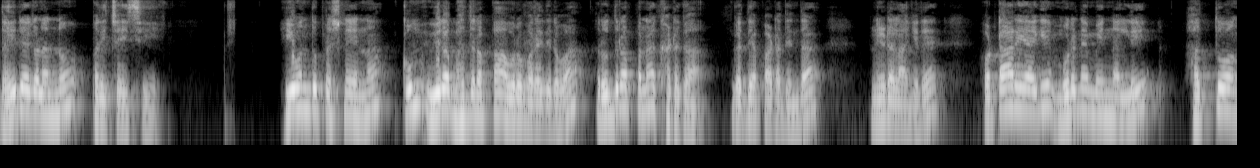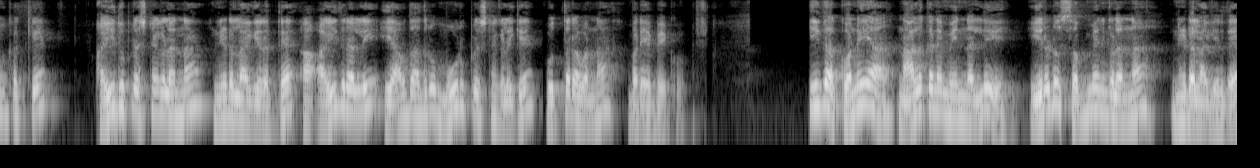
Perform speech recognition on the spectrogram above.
ಧೈರ್ಯಗಳನ್ನು ಪರಿಚಯಿಸಿ. ಈ ಒಂದು ಪ್ರಶ್ನೆಯನ್ನು ಕುಂ ವೀರಭದ್ರಪ್ಪ ಅವರು ಬರೆದಿರುವ ರುದ್ರಪ್ಪನ ಖಡ್ಗ. ಗದ್ಯಪಾಠದಿಂದ ನೀಡಲಾಗಿದೆ. ಒಟ್ಟಾರೆಯಾಗಿ ಮೂರನೇ ಮೇನ್ನಲ್ಲಿ ಹತ್ತು ಅಂಕಕ್ಕೆ ಐದು ಪ್ರಶ್ನೆಗಳನ್ನು ನೀಡಲಾಗಿರುತ್ತೆ. ಆ ಐದರಲ್ಲಿ ಯಾವುದಾದ್ರೂ ಮೂರು ಪ್ರಶ್ನೆಗಳಿಗೆ ಉತ್ತರವನ್ನು ಬರೆಯಬೇಕು. ಈಗ ಕೊನೆಯ ನಾಲ್ಕನೇ ಮೇನ್ನಲ್ಲಿ ಎರಡು ಸಬ್ ಮೇನ್ಗಳನ್ನ ನೀಡಲಾಗಿದೆ.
